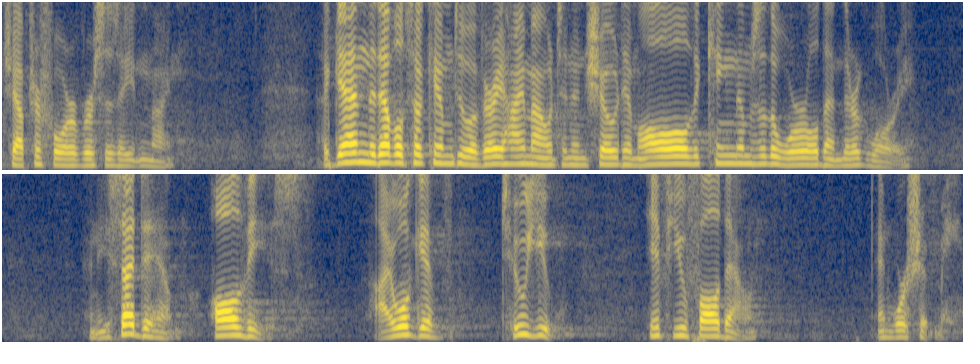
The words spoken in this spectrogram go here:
chapter 4, verses 8 and 9. Again, the devil took him to a very high mountain and showed him all the kingdoms of the world and their glory. And he said to him, All these I will give to you if you fall down and worship me.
